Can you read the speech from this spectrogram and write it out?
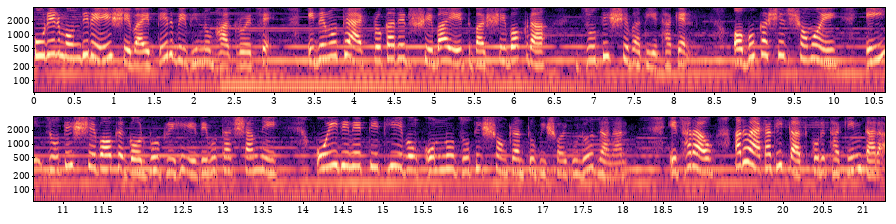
পুরীর মন্দিরে সেবায়েতদের বিভিন্ন ভাগ রয়েছে। এদের মধ্যে এক প্রকারের সেবায়েত বা সেবকরা জ্যোতিষ সেবা দিয়ে থাকেন। অবকাশের সময়ে এই জ্যোতিষ সেবক গর্ভগৃহে দেবতার সামনে ওই দিনের তিথি এবং অন্য জ্যোতিষ সংক্রান্ত বিষয়গুলো জানান। এছাড়াও আরও একাধিক কাজ করে থাকেন তারা।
